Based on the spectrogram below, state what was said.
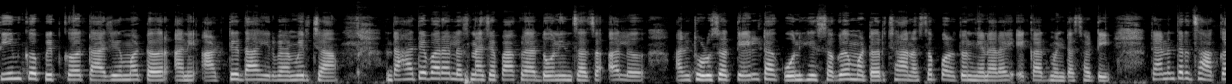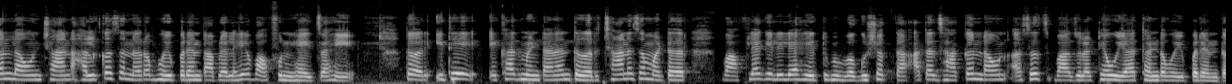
तीन कप इतकं ताजे मटर आणि आठ ते दहा हिरव्या मिरच्या दहा ते बारा लसणाच्या पाकळ्या दोन इंचाचं आलं आणि थोडंसं तेल टाकून हे सगळं मटर छान असं परतून घेणार आहे एकाच मिनटासाठी. त्यानंतर झाकण लावून छान हलकंसं नरम होईपर्यंत आपल्याला हे वाफून घ्यायचं आहे. तर इथे एखाद मिनिटानंतर छान असं मटर वाफल्या गेलेले आहे तुम्ही बघू शकता. आता झाकण लावून असंच बाजूला ठेवूया थंड होईपर्यंत.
